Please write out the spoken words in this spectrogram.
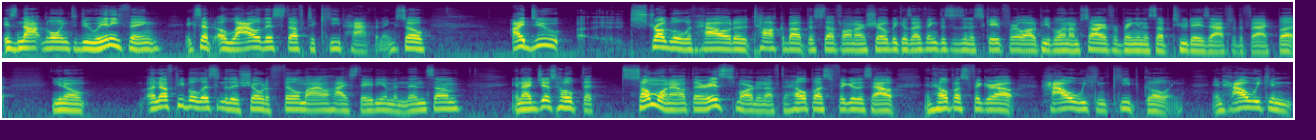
is not going to do anything except allow this stuff to keep happening. So I do uh, struggle with how to talk about this stuff on our show because I think this is an escape for a lot of people. And I'm sorry for bringing this up two days after the fact, but you know, enough people listen to this show to fill Mile High Stadium and then some. And I just hope that someone out there is smart enough to help us figure this out and help us figure out how we can keep going and how we can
